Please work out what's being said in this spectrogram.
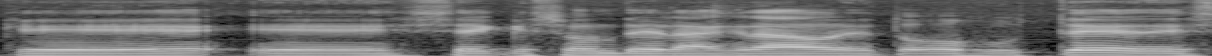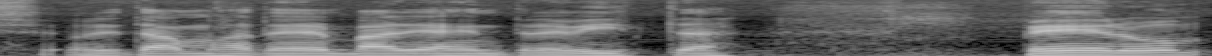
que eh, sé que son del agrado de todos ustedes. Ahorita vamos a tener varias entrevistas. Pero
